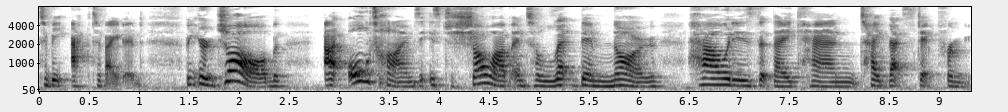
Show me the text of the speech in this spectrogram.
to be activated. But your job at all times is to show up and to let them know how it is that they can take that step from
